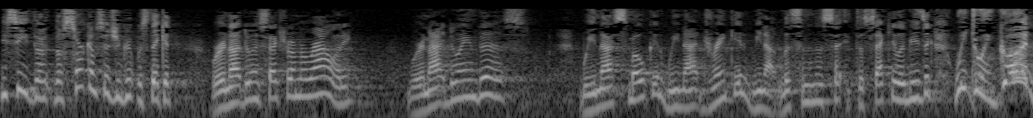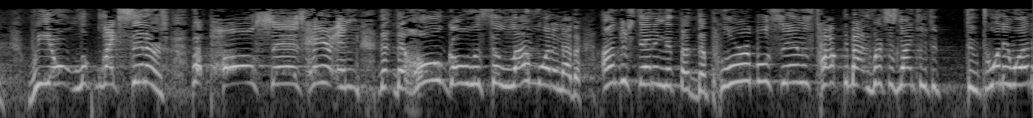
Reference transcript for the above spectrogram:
You see, the, the circumcision group was thinking, we're not doing sexual immorality. We're not doing this. We not smoking, we not drinking, we not listening to, to secular music. We doing good. We don't look like sinners. But Paul says here, and the, the whole goal is to love one another. Understanding that the deplorable sins talked about in verses 19 to through 21.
